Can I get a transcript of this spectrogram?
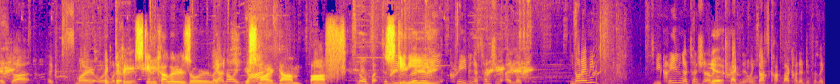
like uh like smart or Like whatever. different skin colors or like yeah, not like you're that. smart, dumb, buff. No, but to skinny. be literally craving attention and like, you know what I mean? To be craving attention and Yeah. like pregnant, like that's that kind of different. Like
